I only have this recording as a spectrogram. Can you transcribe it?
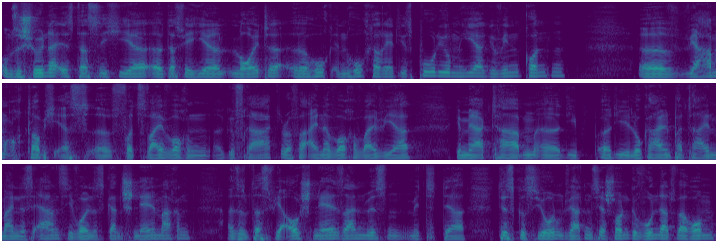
umso schöner ist, dass, sich hier, äh, dass wir hier Leute äh, hoch, in hochkarätiges Podium hier gewinnen konnten. Äh, wir haben auch, glaube ich, erst vor zwei Wochen gefragt oder vor einer Woche, weil wir gemerkt haben, die, die lokalen Parteien meinen es ernst, sie wollen es ganz schnell machen. Also, dass wir auch schnell sein müssen mit der Diskussion. Und wir hatten uns ja schon gewundert, warum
